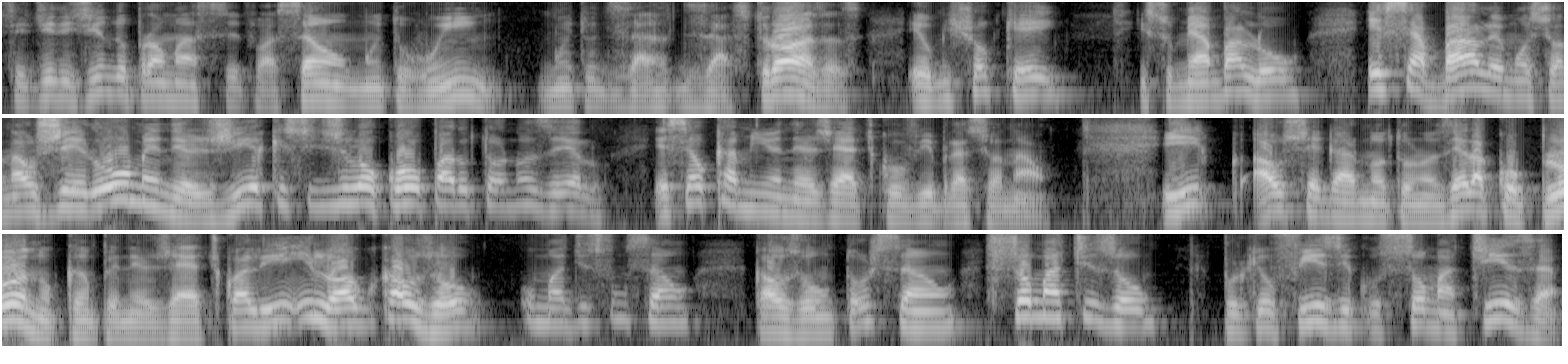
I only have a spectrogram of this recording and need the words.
se dirigindo para uma situação muito ruim, muito desa desastrosas, eu me choquei. Isso me abalou. Esse abalo emocional gerou uma energia que se deslocou para o tornozelo. Esse é o caminho energético vibracional. E ao chegar no tornozelo, acoplou no campo energético ali e logo causou uma disfunção, causou uma torção, somatizou, porque o físico somatiza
